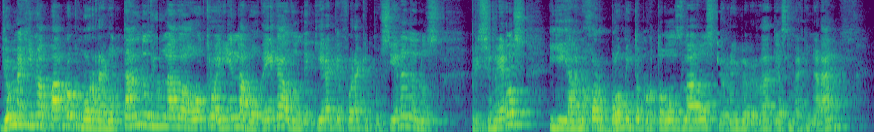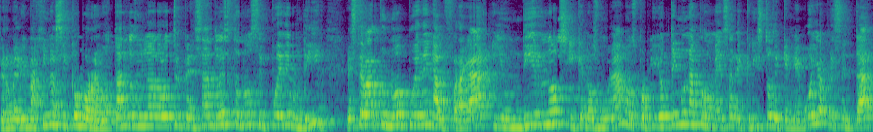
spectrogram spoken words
Yo imagino a Pablo como rebotando de un lado a otro ahí en la bodega o donde quiera que fuera que pusieran a los prisioneros y a lo mejor vómito por todos lados, qué horrible, ¿verdad? Ya se imaginarán. Pero me lo imagino así como rebotando de un lado al otro y pensando, esto no se puede hundir, este barco no puede naufragar y hundirnos y que nos muramos, porque yo tengo una promesa de Cristo de que me voy a presentar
